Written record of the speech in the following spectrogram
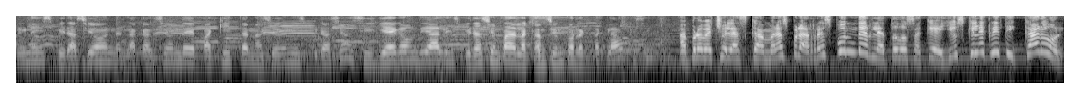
de una inspiración. La canción de Paquita nació de una inspiración. Si llega un día la inspiración para la canción correcta, claro que sí. Aprovechó las cámaras para responderle a todos aquellos que le criticaron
